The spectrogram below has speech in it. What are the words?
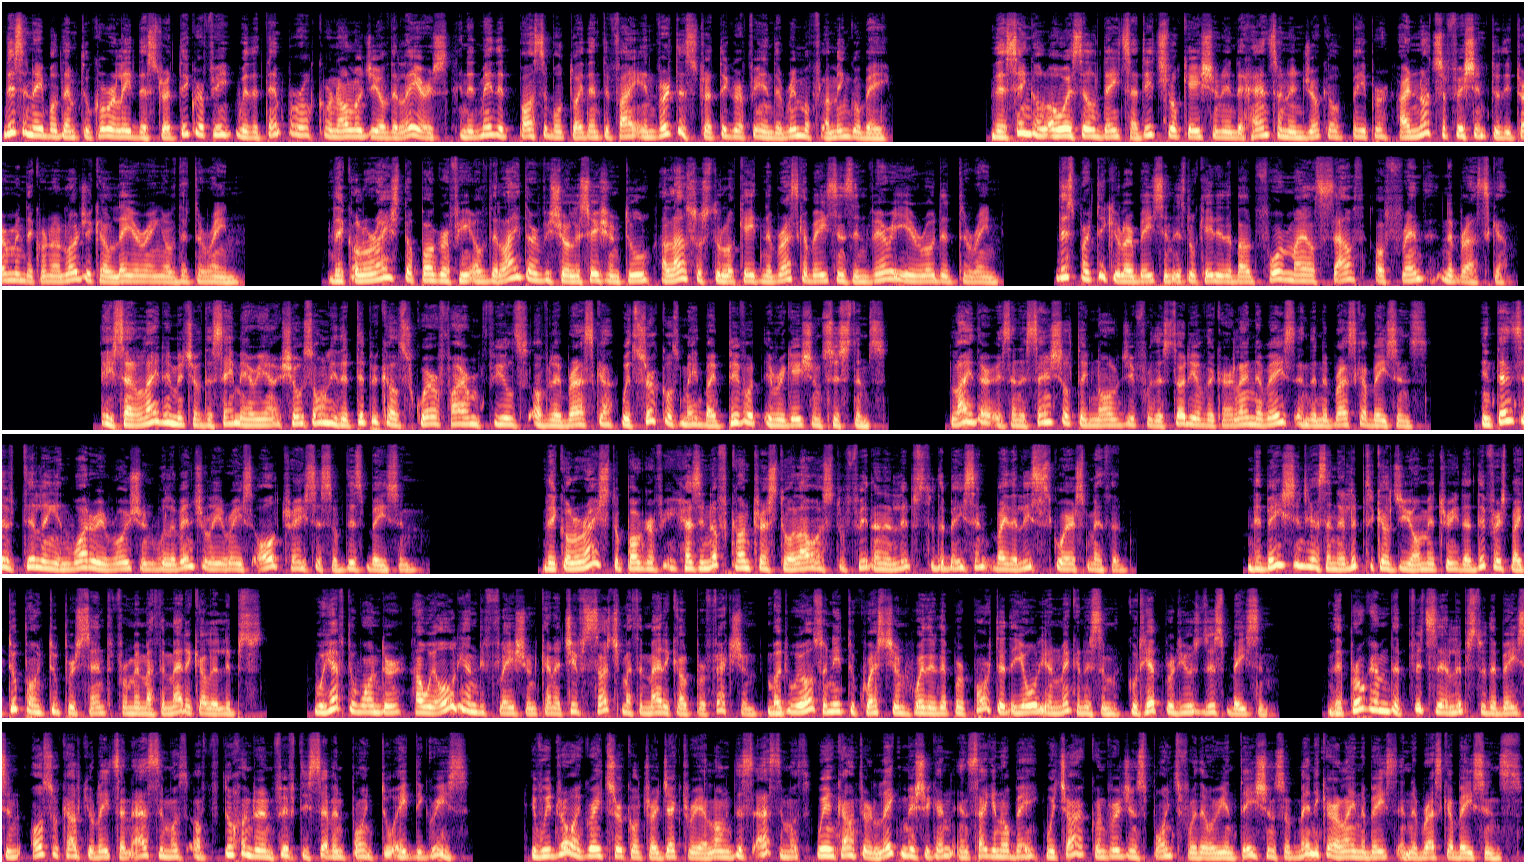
This enabled them to correlate the stratigraphy with the temporal chronology of the layers, and it made it possible to identify inverted stratigraphy in the rim of Flamingo Bay. The single OSL dates at each location in the Hanson and Joeckel paper are not sufficient to determine the chronological layering of the terrain. The colorized topography of the LiDAR visualization tool allows us to locate Nebraska basins in very eroded terrain. This particular basin is located about 4 miles south of Friend, Nebraska. A satellite image of the same area shows only the typical square farm fields of Nebraska with circles made by pivot irrigation systems. LiDAR is an essential technology for the study of the Carolina Basin and the Nebraska basins. Intensive tilling and water erosion will eventually erase all traces of this basin. The colorized topography has enough contrast to allow us to fit an ellipse to the basin by the least squares method. The basin has an elliptical geometry that differs by 2.2% from a mathematical ellipse. We have to wonder how Aeolian deflation can achieve such mathematical perfection, but we also need to question whether the purported Aeolian mechanism could have produced this basin. The program that fits the ellipse to the basin also calculates an azimuth of 257.28 degrees. If we draw a great circle trajectory along this azimuth, we encounter Lake Michigan and Saginaw Bay, which are convergence points for the orientations of many Carolina Bays and Nebraska basins.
